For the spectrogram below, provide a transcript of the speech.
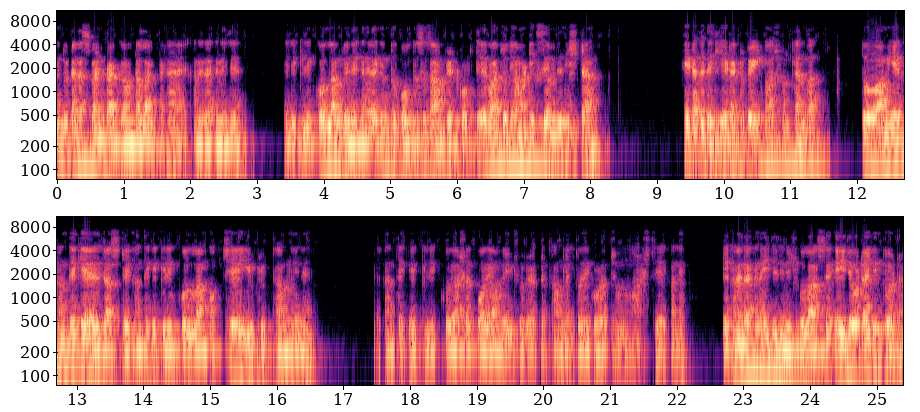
কিন্তু ট্রান্সপারেন্ট ব্যাকগ্রাউন্ডটা লাগবে। হ্যাঁ এখানে দেখেন এই যে এই যে ক্লিক করলাম যে এখানে কিন্তু বলতেছে যে আপডেট করতে। এবার যদি আমার ঠিক সেম জিনিসটা এটাতে দেখি এটা একটা পেইড ভার্সন ক্যানভা তো আমি এখান থেকে জাস্ট এখান থেকে ক্লিক করলাম হচ্ছে ইউটিউব থাম্বনেইলে এখান থেকে ক্লিক করে আসার পরে আমরা ইউটিউবে একটা থাম্বনেল তৈরি করার জন্য আসছি এখানে। এখানে দেখেন এই যে জিনিসগুলো আছে, এই যে ওটাই কিন্তু ওটা,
